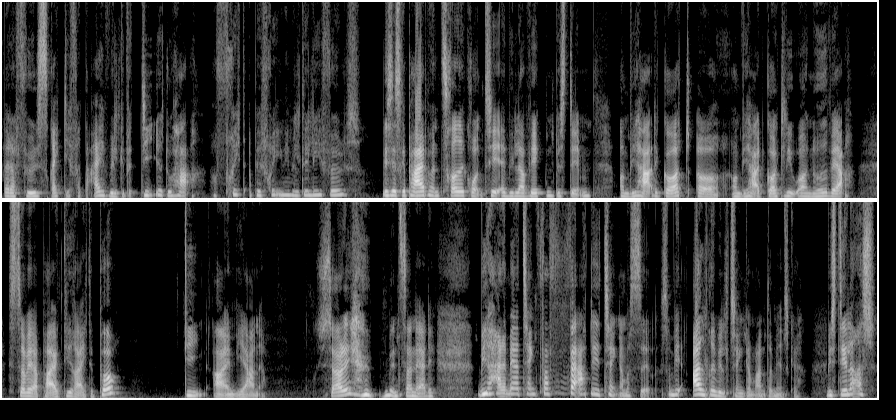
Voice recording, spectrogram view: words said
hvad der føles rigtigt for dig, hvilke værdier du har, hvor frit og befriende vil det lige føles? Hvis jeg skal pege på en tredje grund til, at vi lader vægten bestemme, om vi har det godt, og om vi har et godt liv og noget værd, så vil jeg pege direkte på din egen hjerne. Sorry, men sådan er det. Vi har det med at tænke forfærdelige ting om os selv, som vi aldrig vil tænke om andre mennesker. Vi stiller os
